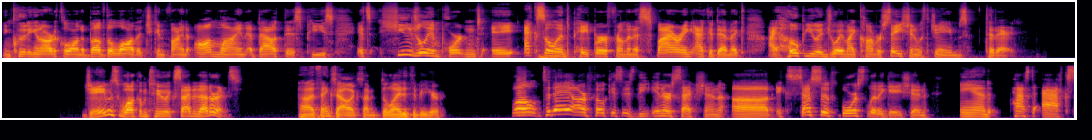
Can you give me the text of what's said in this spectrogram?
including an article on Above the Law that you can find online about this piece. It's hugely important, a excellent paper from an aspiring academic. I hope you enjoy my conversation with James today. James, welcome to Excited Utterance. Uh, thanks, Alex. I'm delighted to be here. Well, today our focus is the intersection of excessive force litigation and past acts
